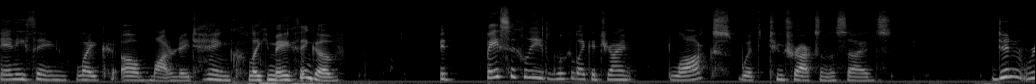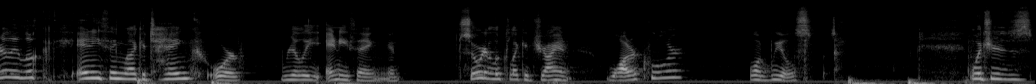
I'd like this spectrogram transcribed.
anything like a modern day tank, like you may think of. It basically looked like a giant blocks with two tracks on the sides. Didn't really look anything like a tank or really anything. Sort of looked like a giant water cooler on wheels. Which is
